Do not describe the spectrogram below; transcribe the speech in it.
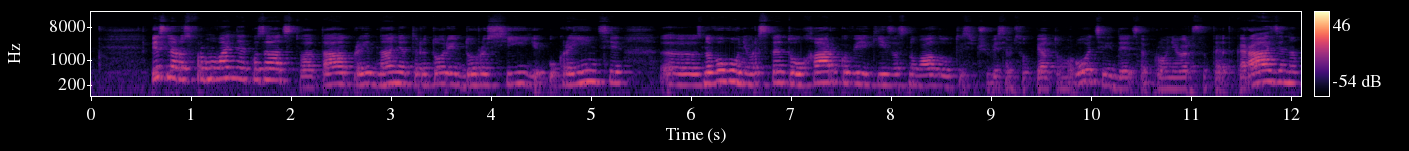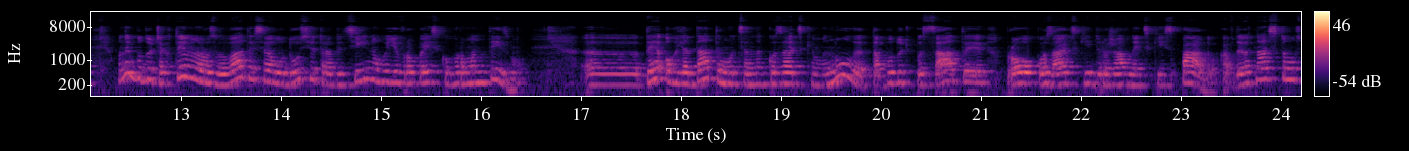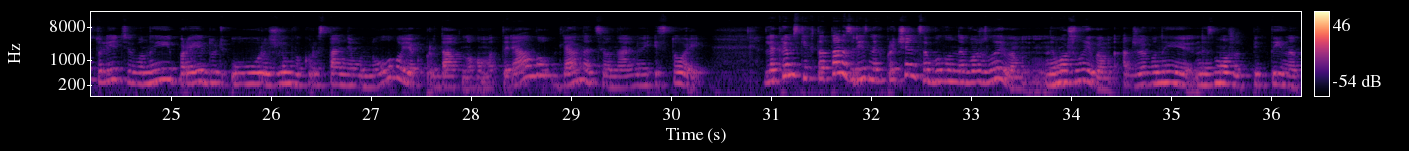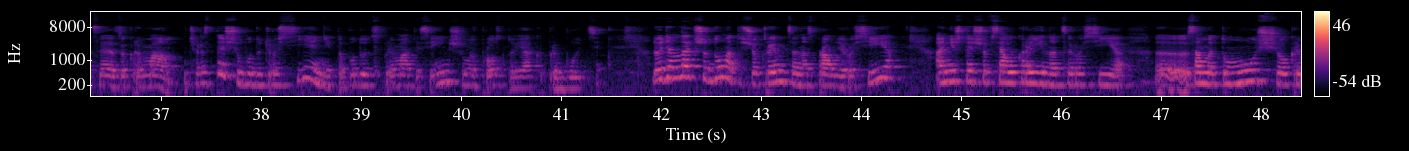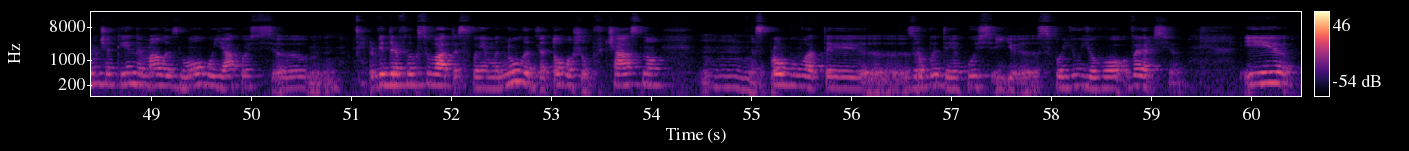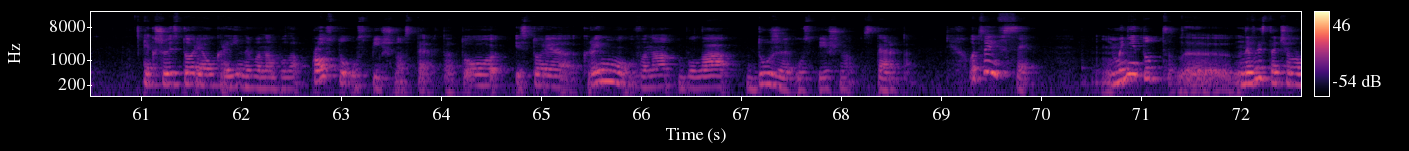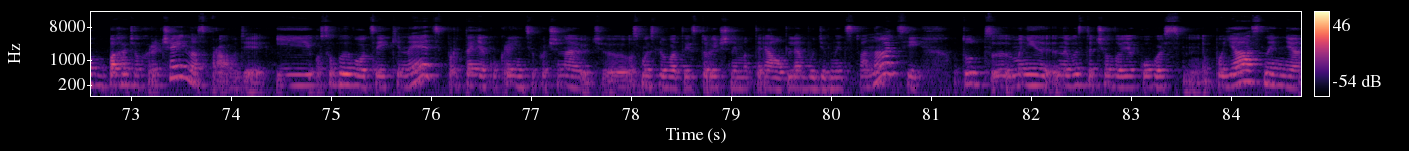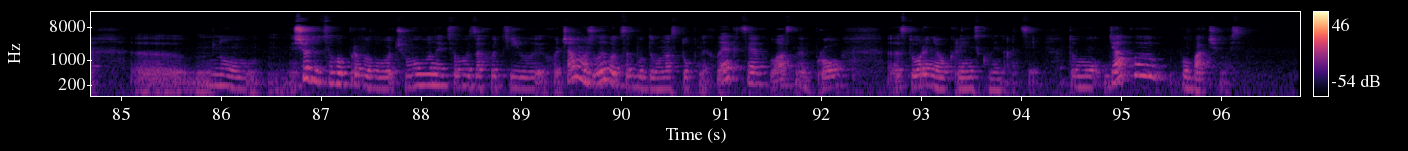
Після розформування козацтва та приєднання територій до Росії українці е, з нового університету у Харкові, який заснували у 1805 році, йдеться про університет Каразіна, вони будуть активно розвиватися у дусі традиційного європейського романтизму. Е, Де оглядатимуться на козацьке минуле та будуть писати про козацький державницький спадок. А в 19 столітті вони перейдуть у режим використання минулого як придатного матеріалу для національної історії. Для кримських татар з різних причин це було неважливим, неможливим, адже вони не зможуть піти на це, зокрема, через те, що будуть розсіяні та будуть сприйматися іншими просто як прибульці. Людям легше думати, що Крим це насправді Росія, аніж те, що вся Україна це Росія, Е, саме тому, що кримчаки не мали змогу якось е, відрефлексувати своє минуле для того, щоб вчасно спробувати е, зробити якусь свою його версію. І Якщо історія України вона була просто успішно стерта, то історія Криму вона була дуже успішно стерта. Оце і все. Мені тут е, не вистачило багатьох речей насправді, і особливо цей кінець про те, як українці починають е, осмислювати історичний матеріал для будівництва націй. Тут е, мені не вистачило якогось пояснення. Е, Ну, що до цього привело, чому вони цього захотіли? Хоча, можливо, це буде у наступних лекціях, власне, про е, створення української нації. Тому дякую, побачимось.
